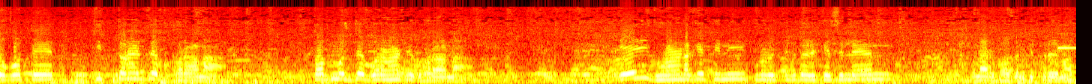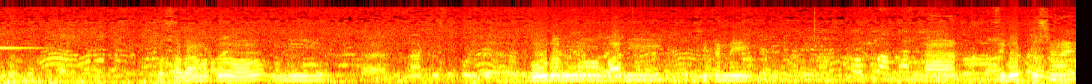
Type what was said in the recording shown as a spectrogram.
জগতের কীর্তনের যে ঘরানা, তন্মধ্যে ঘরানাটি ঘরানা, এই ঘটনাটাকে তিনি পুনরুজ্জীবিত রেখেছিলেন ওনার ভজন কীর্তনের মাধ্যমে। তো সাধারণত উনি গৌরাঙ্গ বাড়ি সেখানে তার জীবদ্দশায়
